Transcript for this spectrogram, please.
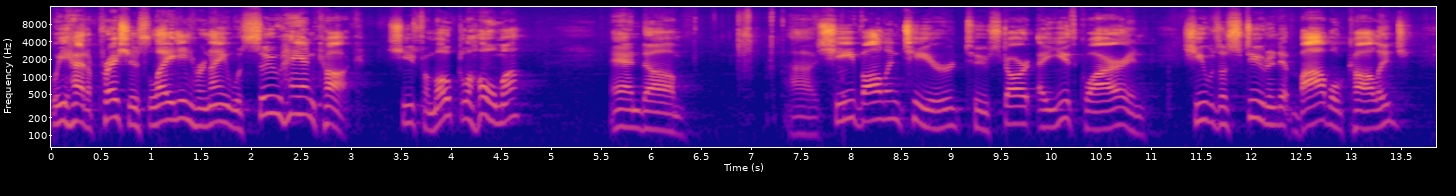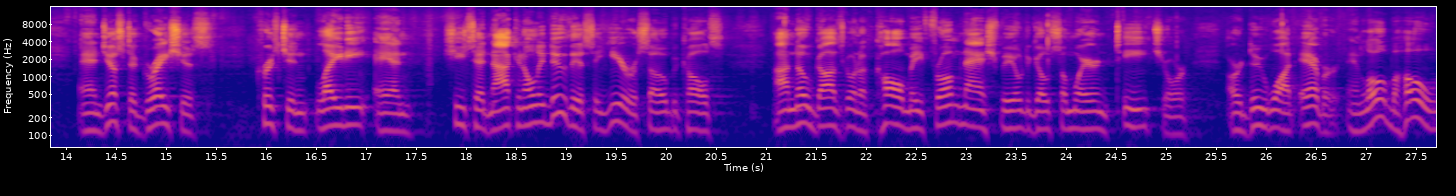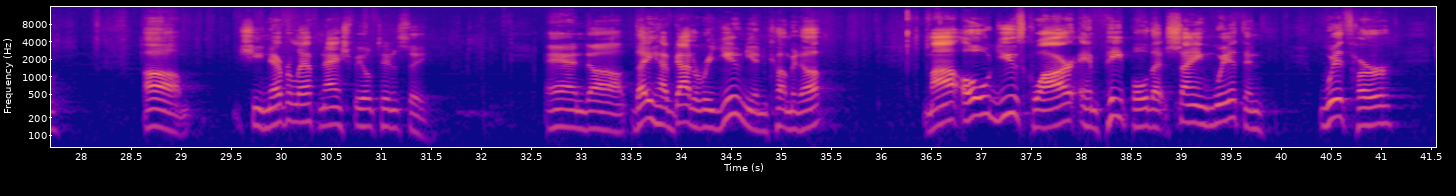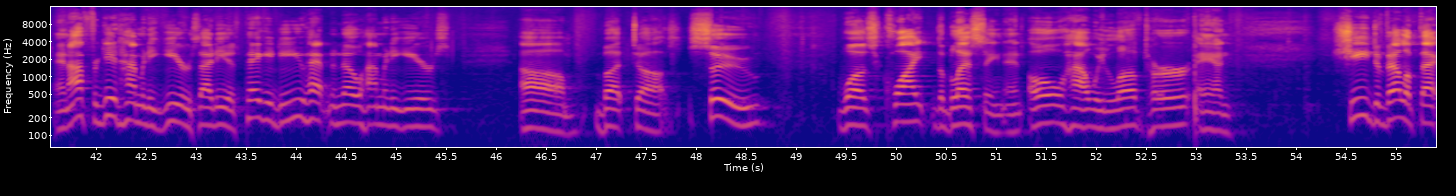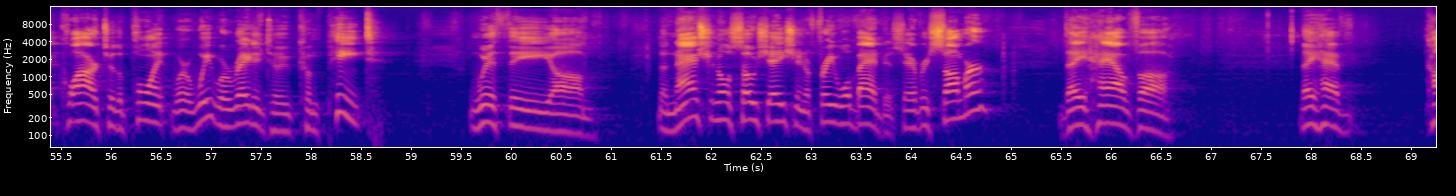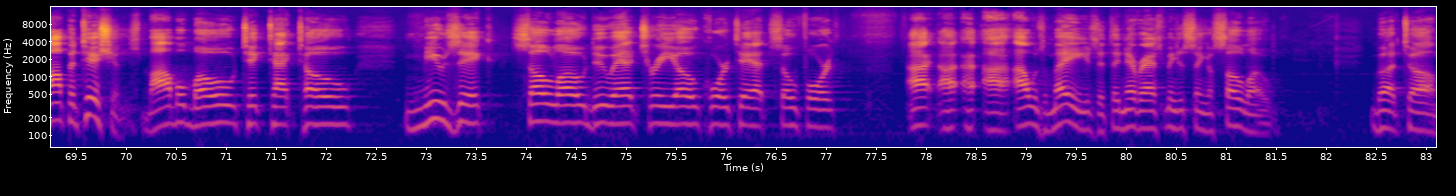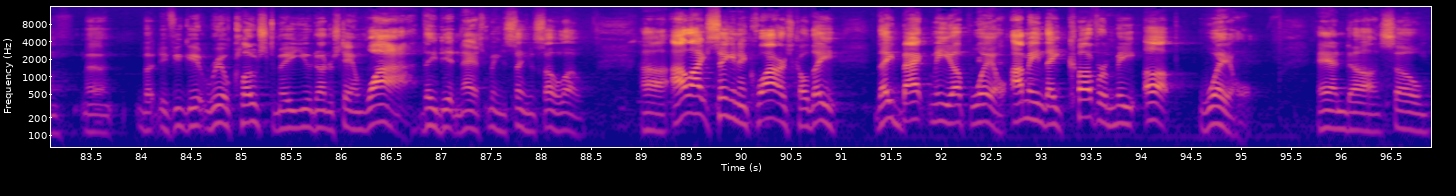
we had a precious lady. Her name was Sue Hancock. She's from Oklahoma. And um, uh, she volunteered to start a youth choir. And she was a student at Bible College and just a gracious Christian lady. And she said, Now I can only do this a year or so because I know God's going to call me from Nashville to go somewhere and teach or, or do whatever. And lo and behold, um, she never left Nashville, Tennessee. And uh, they have got a reunion coming up. My old youth choir and people that sang with and with her, and I forget how many years that is. Peggy, do you happen to know how many years? Um, but uh, Sue was quite the blessing, and oh, how we loved her. And she developed that choir to the point where we were ready to compete with the. Um, the National Association of Free Will Baptists. Every summer, they have, uh, they have competitions Bible Bowl, tic tac toe, music, solo, duet, trio, quartet, so forth. I, I, I, I, was amazed that they never asked me to sing a solo. But, um, uh, but if you get real close to me, you'd understand why they didn't ask me to sing a solo. Uh, I like singing in choirs because they, they back me up well. I mean, they cover me up well. And uh, so,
